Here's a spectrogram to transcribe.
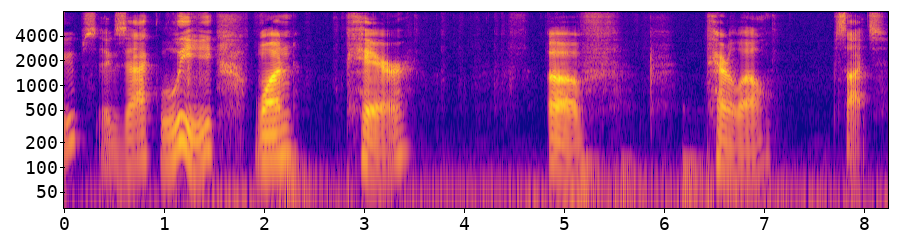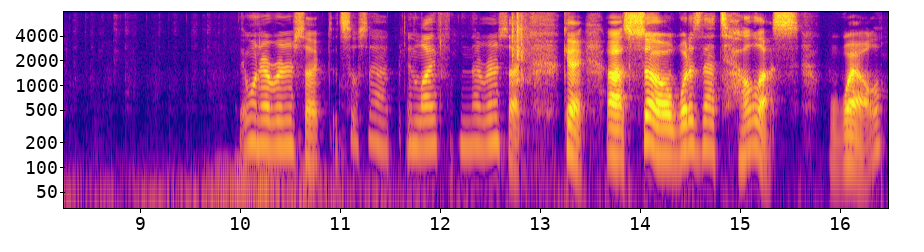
oops, exactly one pair of parallel sides. They won't ever intersect. It's so sad. In life, never intersect. Okay, uh, so what does that tell us? Well,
